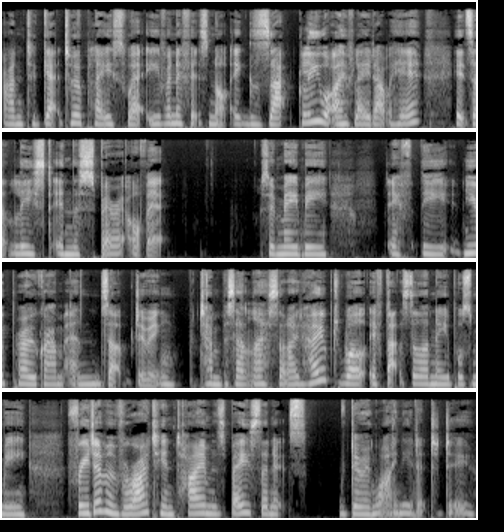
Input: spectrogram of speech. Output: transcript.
and to get to a place where even if it's not exactly what I've laid out here, it's at least in the spirit of it. So maybe if the new program ends up doing 10% less than I'd hoped, well, if that still enables me freedom and variety and time and space, then it's doing what I need it to do.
